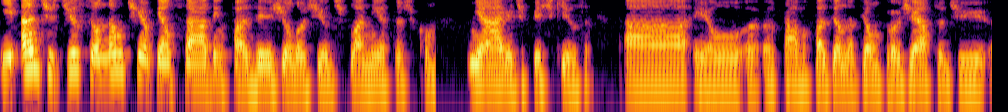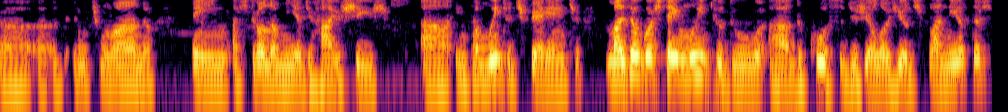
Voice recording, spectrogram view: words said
E antes disso eu não tinha pensado em fazer Geologia dos Planetas como minha área de pesquisa. Uh, eu estava fazendo até um projeto de uh, último ano em astronomia de raio-x, uh, então muito diferente. Mas eu gostei muito do, do curso de geologia dos planetas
